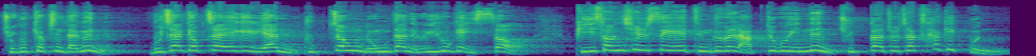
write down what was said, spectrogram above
조국 혁신당은 무자격자에게 의한 국정농단 의혹에 있어 비선 실세의 등극을 앞두고 있는 주가 조작 사기꾼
